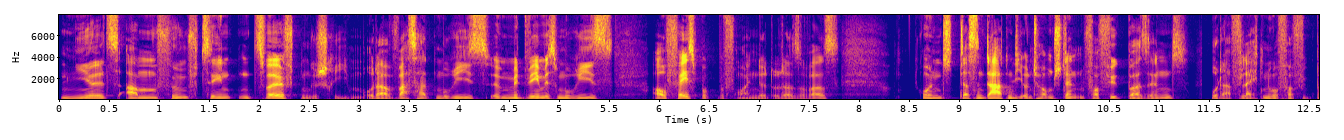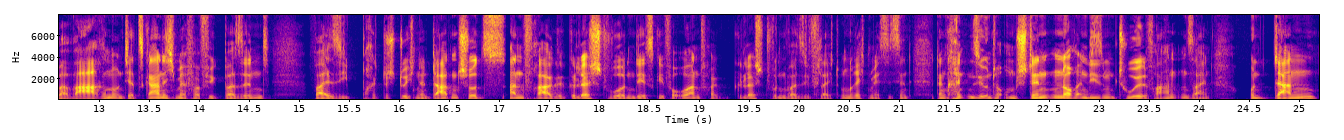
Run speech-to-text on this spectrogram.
Nils am 15.12. geschrieben? Oder was hat Maurice, äh, mit wem ist Maurice auf Facebook befreundet oder sowas? Und das sind Daten, die unter Umständen verfügbar sind oder vielleicht nur verfügbar waren und jetzt gar nicht mehr verfügbar sind, weil sie praktisch durch eine Datenschutzanfrage gelöscht wurden, DSGVO-Anfrage gelöscht wurden, weil sie vielleicht unrechtmäßig sind, dann könnten sie unter Umständen noch in diesem Tool vorhanden sein und dann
